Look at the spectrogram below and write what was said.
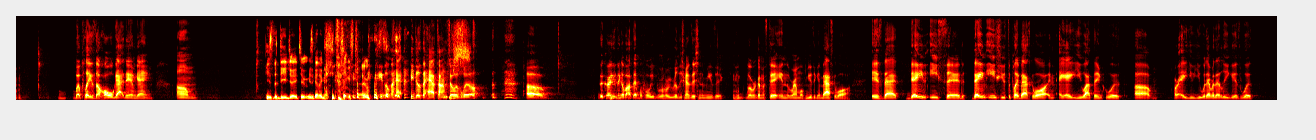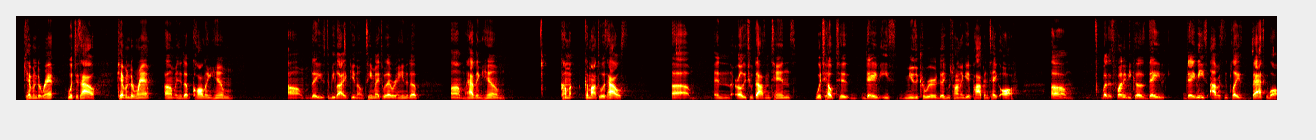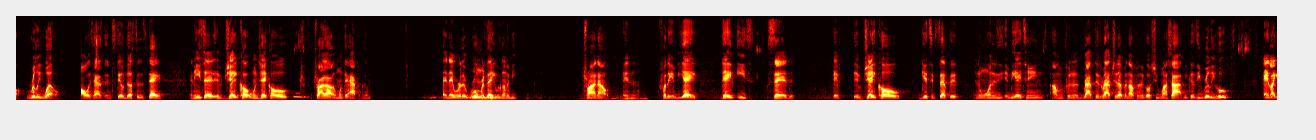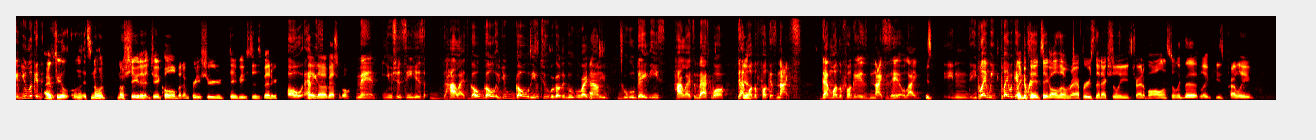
but plays the whole goddamn game um He's the DJ too. He's got to take his time. he's on the ha- he does the halftime show as well um the crazy thing about that before we before we really transition to music where we're gonna stay in the realm of music and basketball is that Dave East said Dave East used to play basketball in AAU I think with um or AUU whatever that league is with Kevin Durant, which is how Kevin Durant um, ended up calling him. Um, they used to be like you know teammates, whatever. And he ended up um, having him come come out to his house um, in early 2010s, which helped his Dave East music career that he was trying to get pop and take off. Um, but it's funny because Dave Dave East obviously plays basketball really well, always has and still does to this day. And he said if J. Cole, when J. Cole tr- tried out and went to Africa, and they were the rumors that he was going to be trying out in for the NBA, Dave East said if if J. Cole gets accepted in one of these NBA teams, I'm finna wrap this rap shit up and I'm finna go shoot my shot because he really hoops. And like if you look at I feel it's no no shade at J Cole, but I'm pretty sure Dave East is better oh have at you uh, basketball. man, you should see his highlights. Go, go. If you go to YouTube or go to Google right now, you Google Dave East highlights in basketball. That Yeah. motherfucker's nice. That motherfucker is nice as hell. Like He's- he, he played. We played with Kevin Like if they take all the rappers that actually try to ball and stuff like that, like he's probably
